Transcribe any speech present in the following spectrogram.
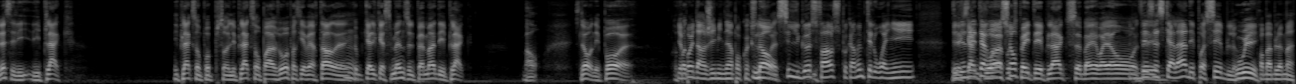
Mais là, c'est les, les plaques. Les plaques sont pas, sont- les plaques sont pas à jour parce qu'il y avait retard euh, Hmm. quelques semaines sur le paiement des plaques. Bon. Là, on n'est pas. euh, Il n'y a pas un danger imminent pour quoi que ce Non. soit. Si le gars se fâche, tu peux quand même t'éloigner. Il y a des Calme-toi, Faut interventions. que tu payes tes plaques, tu sais bien, voyons. Une désescalade est possible, Oui. probablement.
